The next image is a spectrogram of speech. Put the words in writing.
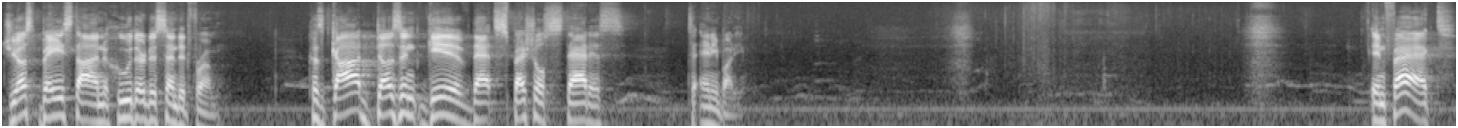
just based on who they're descended from. Because God doesn't give that special status to anybody. In fact,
